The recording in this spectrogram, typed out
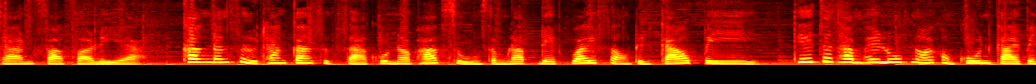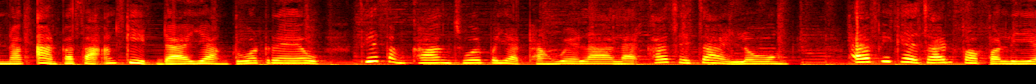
ชัน f a f a r i a คลังหนังสือทางการศึกษาคุณภาพสูงสำหรับเด็กวัย 2-9 ปี ที่จะทำให้ลูกน้อยของคุณกลายเป็นนักอ่านภาษาอังกฤษได้อย่างรวดเร็ว ที่สำคัญช่วยประหยัดทั้งเวลาและค่าใช้จ่ายลง แอปพลิเคชันฟาฟาเลีย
